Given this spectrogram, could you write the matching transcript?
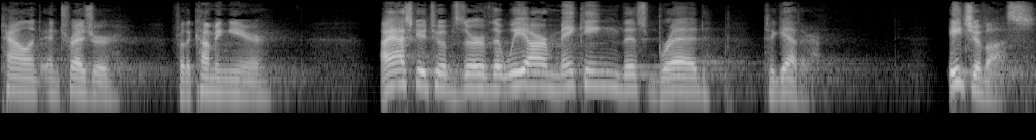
talent, and treasure for the coming year, I ask you to observe that we are making this bread together. Each of us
